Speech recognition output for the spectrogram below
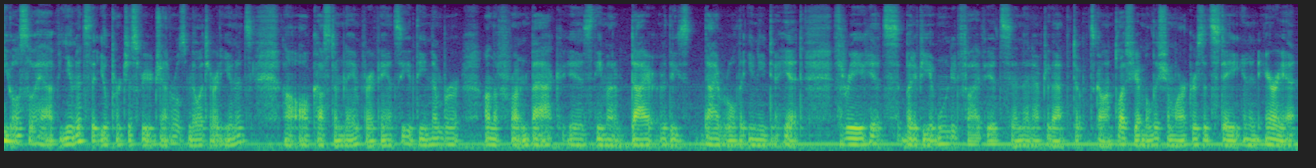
you also have units that you'll purchase for your generals, military units, uh, all custom named, very fancy. The number on the front and back is the amount of die or these die roll that you need to hit. Three hits, but if you get wounded, five hits, and then after that, the token's gone. Plus, you have militia markers that stay in an area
